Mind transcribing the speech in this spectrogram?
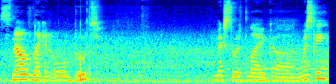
smelled like an old boot mixed with like uh, whiskey.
